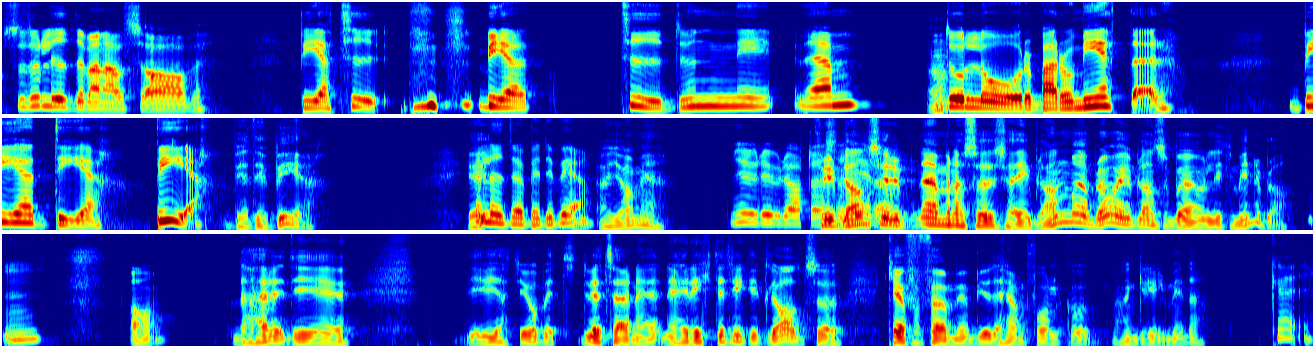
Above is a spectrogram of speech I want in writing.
Så då lider man alltså av beati, beatiduninem Ja. dolorbarometer. BDB. BDB? Jag Jag, lider av BDB. ja, jag med. Hur urartar För sig ibland det så är då? det, nej men alltså så här, ibland mår jag bra, ibland så börjar jag lite mindre bra. Mm. Ja. Det här är, det är, det är ju jättejobbigt. Du vet så här, när, när jag är riktigt, riktigt glad så kan jag få för mig att bjuda hem folk och ha en grillmiddag. Okej.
